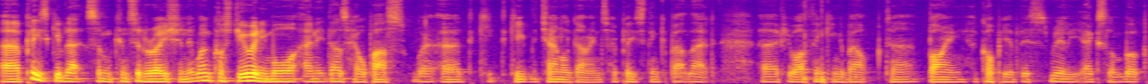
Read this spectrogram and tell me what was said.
uh, please give that some consideration. It won't cost you any more and it does help us uh, to, keep, to, keep, the channel going. So please think about that uh, if you are thinking about uh, buying a copy of this really excellent book.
